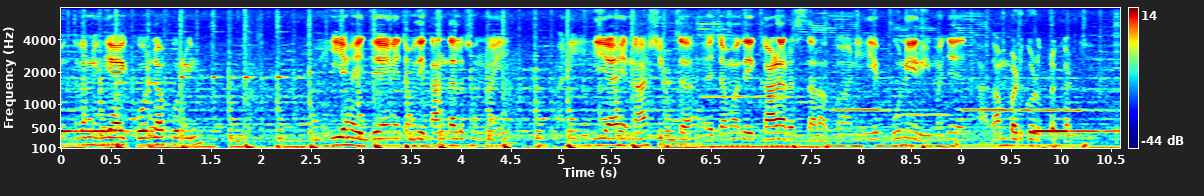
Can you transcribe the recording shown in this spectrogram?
मित्रांनो ही आहे कोल्हापुरी. ही आहे जैन याच्यामध्ये कांदा लसूण नाही. आणि ही आहे नाशिकचा याच्यामध्ये काळा रस्ता राहतो. आणि हे पुणेरी म्हणजे आंबडगोड प्रकारची.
